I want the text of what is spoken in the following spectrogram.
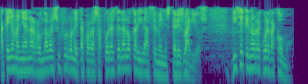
Aquella mañana rondaba en su furgoneta por las afueras de la localidad de menesteres varios. Dice que no recuerda cómo,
